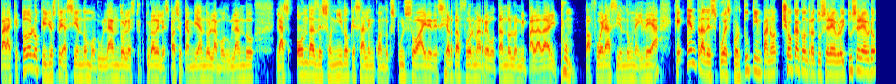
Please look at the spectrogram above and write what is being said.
para que todo lo que yo estoy haciendo, modulando la estructura del espacio, cambiando la modulando las ondas de sonido que salen cuando expulso aire de cierta forma, rebotándolo en mi paladar y ¡pum! Para afuera haciendo una idea que entra después por tu tímpano, choca contra tu cerebro y tu cerebro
